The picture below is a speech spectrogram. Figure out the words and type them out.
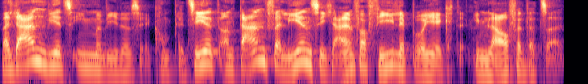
weil dann wird's immer wieder sehr kompliziert und dann verlieren sich einfach viele Projekte im Laufe der Zeit.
